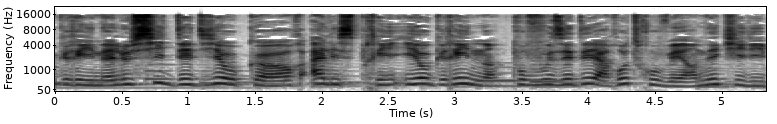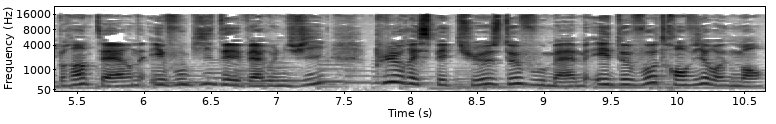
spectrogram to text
Green est le site dédié au corps, à l'esprit et au green pour vous aider à retrouver un équilibre interne et vous guider vers une vie plus respectueuse de vous-même et de votre environnement.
